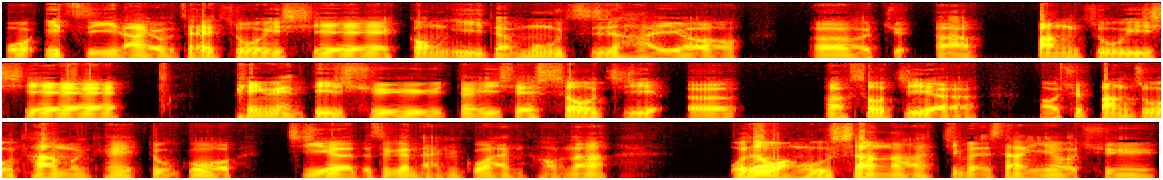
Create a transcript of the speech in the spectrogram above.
我一直以来有在做一些公益的募资，还有呃，就呃帮助一些偏远地区的一些受饥儿呃受饥饿哦，去帮助他们可以度过饥饿的这个难关。好，那我在网络上啊，基本上也有去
